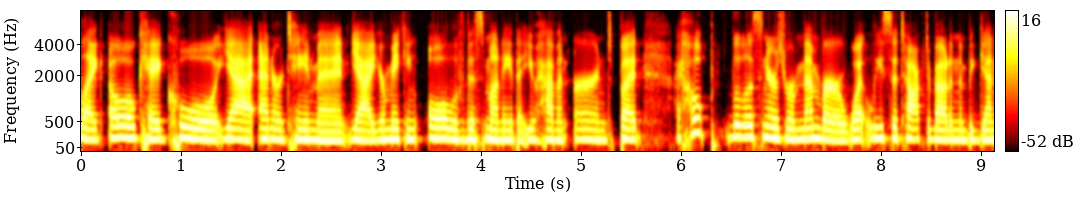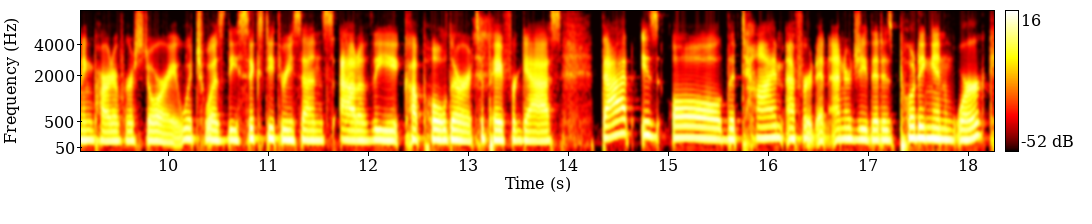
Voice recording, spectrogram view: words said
like, oh, okay, cool. Yeah, entertainment. Yeah, you're making all of this money that you haven't earned. But I hope the listeners remember what Lisa talked about in the beginning part of her story, which was the 63 cents out of the cup holder to pay for gas. That is all the time, effort, and energy that is putting in work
